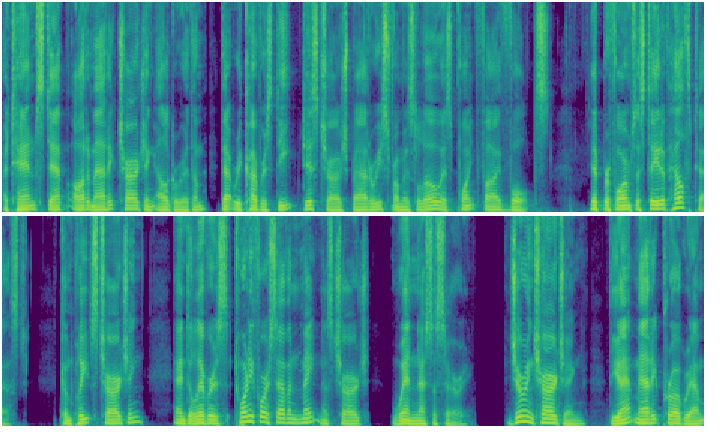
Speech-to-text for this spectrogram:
A 10 step automatic charging algorithm that recovers deep discharge batteries from as low as 0.5 volts. It performs a state of health test, completes charging, and delivers 24 7 maintenance charge when necessary. During charging, the Ampmatic program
